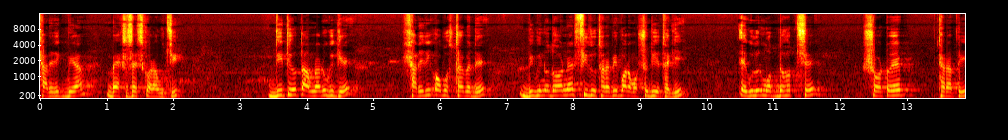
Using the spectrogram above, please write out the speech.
শারীরিক ব্যায়াম বা এক্সারসাইজ করা উচিত। দ্বিতীয়ত আমরা রুগীকে শারীরিক অবস্থা ভেদে বিভিন্ন ধরনের ফিজিওথেরাপি পরামর্শ দিয়ে থাকি। এগুলোর মধ্যে হচ্ছে shortwave therapy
